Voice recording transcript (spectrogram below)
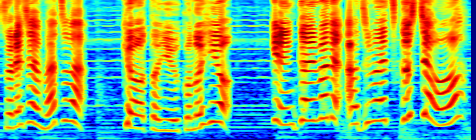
ー。それじゃあまずは今日というこの日を限界まで味わい尽くしちゃおう。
